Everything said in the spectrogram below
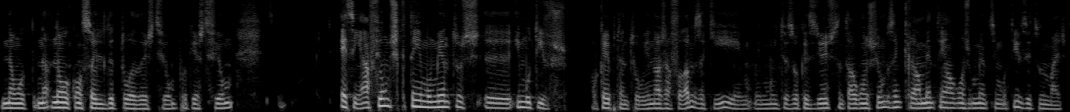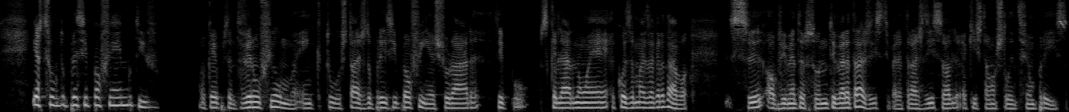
Não, não, não aconselho de todo este filme, porque este filme é assim, há filmes que têm momentos uh, emotivos, ok? Portanto, e nós já falamos aqui em, em, muitas ocasiões, portanto, há alguns filmes em que realmente têm alguns momentos emotivos e tudo mais. Este filme, do princípio ao fim, é emotivo. Ok? Portanto, ver um filme em que tu estás do princípio ao fim a chorar, tipo, se calhar não é a coisa mais agradável. Se, obviamente, a pessoa não estiver atrás disso, estiver atrás disso, olha, aqui está um excelente filme para isso.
